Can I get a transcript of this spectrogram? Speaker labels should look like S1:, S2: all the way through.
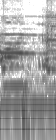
S1: on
